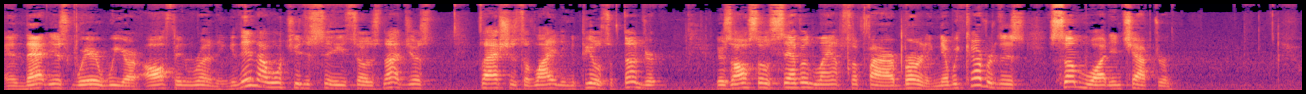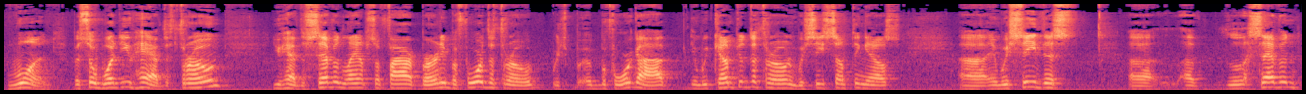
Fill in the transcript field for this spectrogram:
and that is where we are off and running. And then I want you to see so it's not just flashes of lightning and peals of thunder, there's also seven lamps of fire burning. Now, we covered this somewhat in chapter 1. But so, what do you have? The throne, you have the seven lamps of fire burning before the throne, which uh, before God. And we come to the throne and we see something else. Uh, and we see this uh, uh, seven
